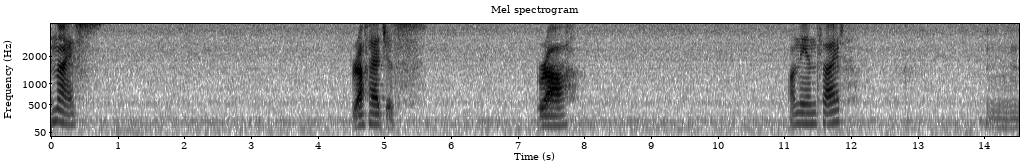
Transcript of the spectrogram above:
nice. Rough edges. Raw. On the inside. Mm.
